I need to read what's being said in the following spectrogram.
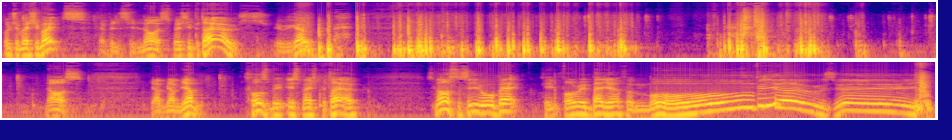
Bunch of meshy mates, having some nice meshy potatoes. Here we go. Nice. Yum, yum, yum. Cosmic is mashed potato. It's nice to see you all back. Keep following Badger for more videos. Yay!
